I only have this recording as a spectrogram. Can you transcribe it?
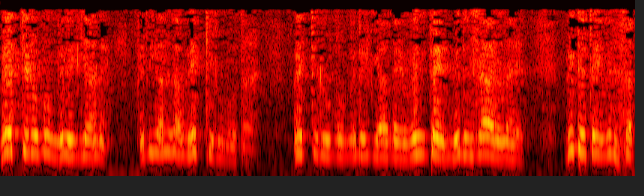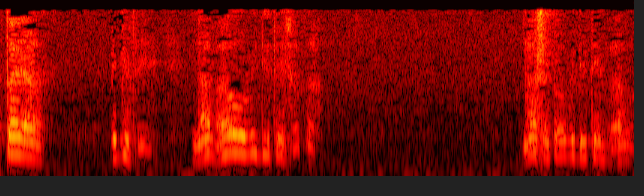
व्यक्ति रूपम विद ज्ञान है विद ज्ञान का व्यक्ति रूप होता है। व्यक्ति रूपम विद ज्ञान है विनते विद विचार है। विद्यते विद सत्ताया विद्यते, न भाव विद्यते सत्ता। न सतो विद्यते भाव।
